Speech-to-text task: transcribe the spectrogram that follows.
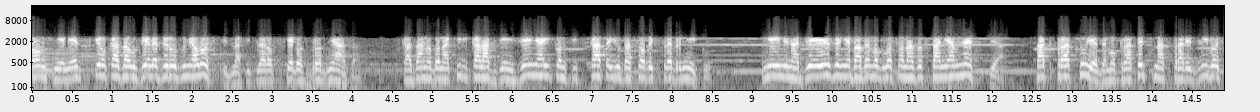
Sąd niemiecki okazał wiele wyrozumiałości dla hitlerowskiego zbrodniarza. Skazano go na kilka lat więzienia i konfiskatę judaszowych srebrników. Miejmy nadzieję, że niebawem ogłoszona zostanie amnestia. Tak pracuje demokratyczna sprawiedliwość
